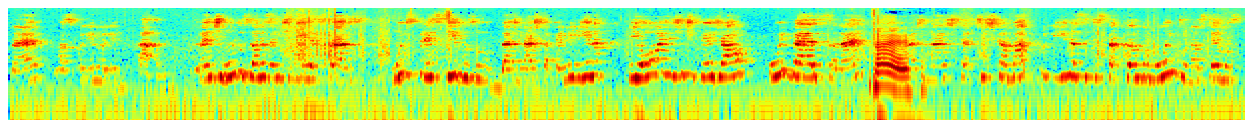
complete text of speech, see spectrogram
Né? O masculino, ele, ah, durante muitos anos, a gente via resultados muito expressivos da ginástica feminina, e hoje a gente vê já o inverso, né? É. A ginástica artística masculina se destacando muito. Nós temos o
